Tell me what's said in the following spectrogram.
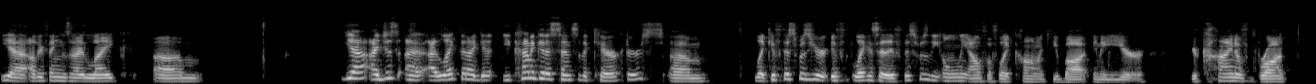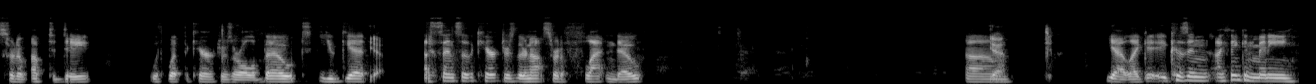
yeah, other things I like. Um, yeah, I just I, I like that I get you kind of get a sense of the characters. Um, like if this was your if like I said, if this was the only Alpha Flight comic you bought in a year, you're kind of brought sort of up to date with what the characters are all about. You get Yeah. a sense of the characters. They're not sort of flattened out. Um, Yeah. Yeah, like because in I think in many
